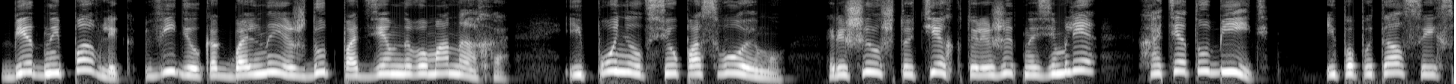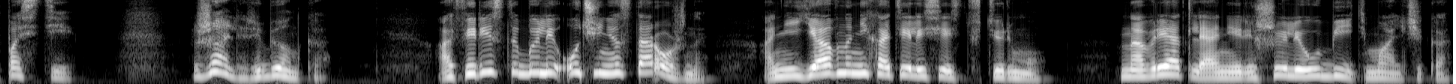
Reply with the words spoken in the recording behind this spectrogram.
Бедный Павлик видел, как больные ждут подземного монаха, и понял все по-своему. Решил, что тех, кто лежит на земле, хотят убить, и попытался их спасти. Жаль ребенка. Аферисты были очень осторожны. Они явно не хотели сесть в тюрьму. Навряд ли они решили убить мальчика,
